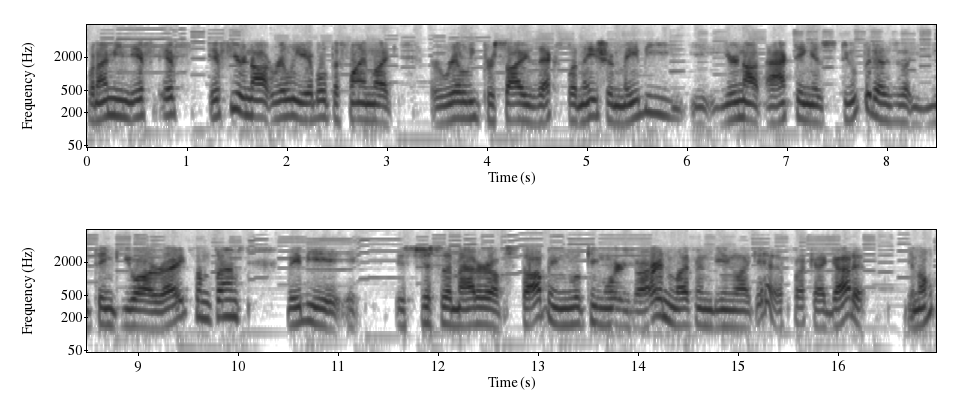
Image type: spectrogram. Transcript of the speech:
But I mean, if if if you're not really able to find like a really precise explanation, maybe you're not acting as stupid as you think you are, right? Sometimes maybe it's just a matter of stopping, looking where you are in life, and being like, "Yeah, fuck, I got it," you know.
